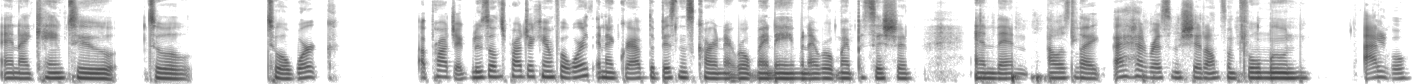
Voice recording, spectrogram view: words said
and I came to, to, to a work, a project, Blue Zones project here in Fort Worth. And I grabbed the business card and I wrote my name and I wrote my position. And then I was like, I had read some shit on some full moon algo.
